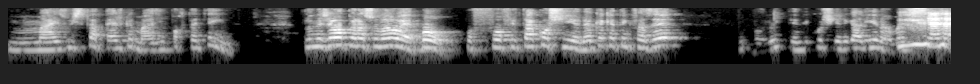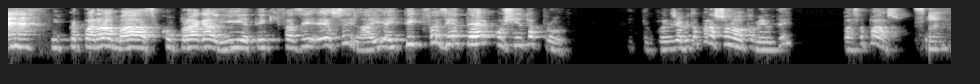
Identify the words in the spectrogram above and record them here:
mas o estratégico é mais importante ainda. Planejar o operacional é, bom, vou fritar a coxinha, né? O que é que eu tenho que fazer? Bom, não entendo de coxinha de galinha, não, mas tem que preparar a massa, comprar a galinha, tem que fazer, eu sei lá, e aí tem que fazer até a coxinha estar tá pronta. Tem planejamento operacional também, não tem? Passo a passo. Sim.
